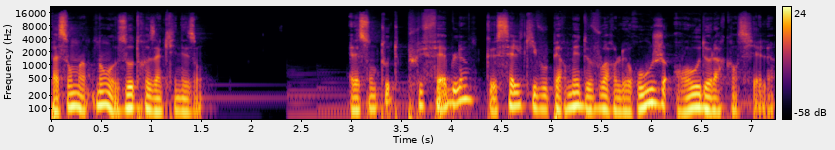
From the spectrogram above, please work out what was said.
Passons maintenant aux autres inclinaisons. Elles sont toutes plus faibles que celles qui vous permettent de voir le rouge en haut de l'arc-en-ciel.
